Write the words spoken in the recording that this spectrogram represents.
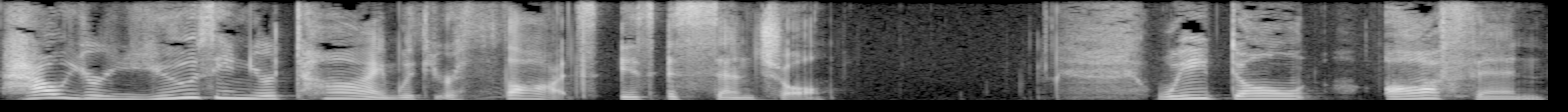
How you're using your time with your thoughts is essential. We don't often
